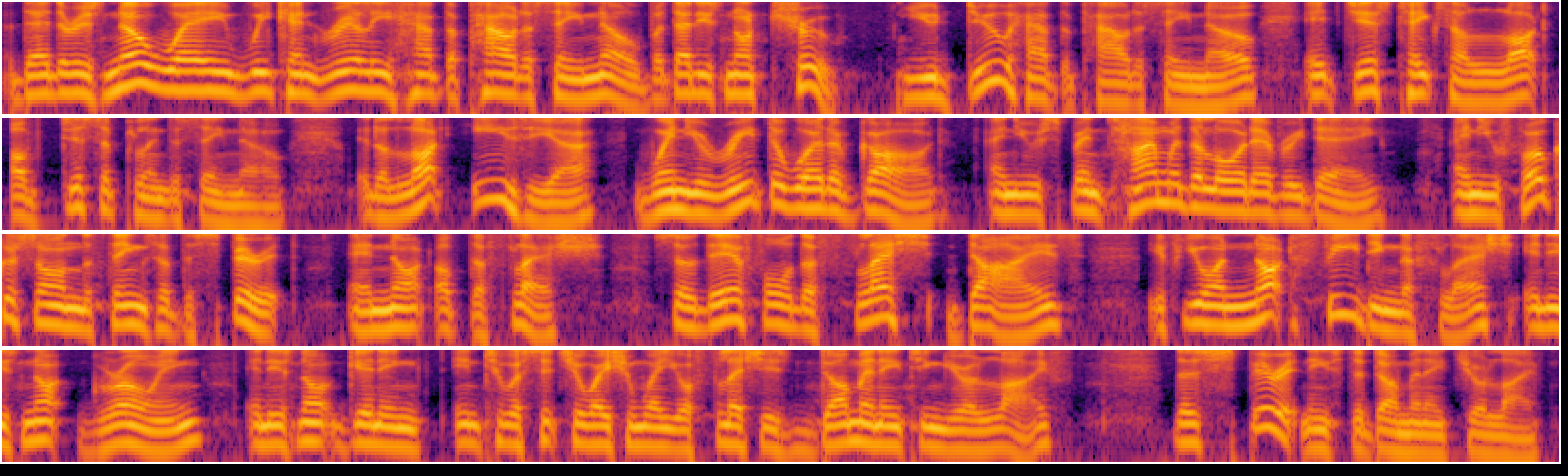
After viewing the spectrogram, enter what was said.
that there is no way we can really have the power to say no, but that is not true. You do have the power to say no. It just takes a lot of discipline to say no. It's a lot easier when you read the Word of God and you spend time with the Lord every day and you focus on the things of the Spirit and not of the flesh. So therefore, the flesh dies. If you are not feeding the flesh, it is not growing, it is not getting into a situation where your flesh is dominating your life. The Spirit needs to dominate your life.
